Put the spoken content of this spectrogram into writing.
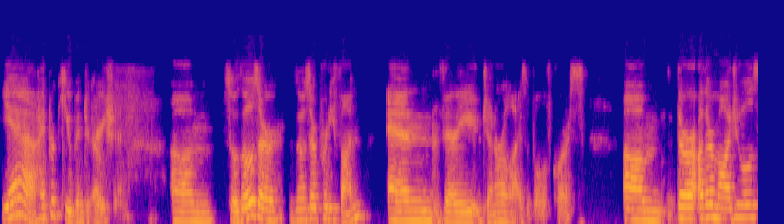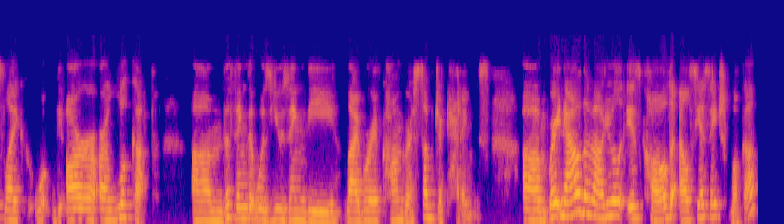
Yeah, Hypercube integration. Um, so those are those are pretty fun. and very generalizable, of course. Um, there are other modules like the, our, our lookup, um, the thing that was using the Library of Congress subject headings. Um, right now, the module is called LCSH lookup,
